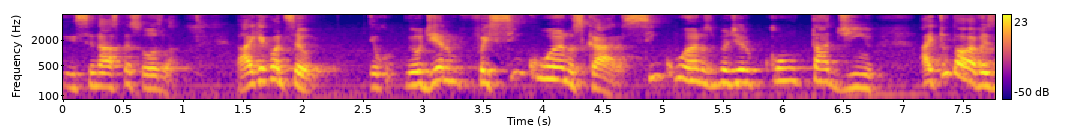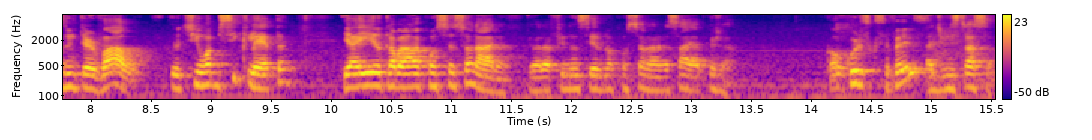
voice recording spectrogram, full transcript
a ensinar as pessoas lá. Aí o que aconteceu? Eu, meu dinheiro foi cinco anos, cara. Cinco anos, meu dinheiro contadinho. Aí toda vez no intervalo, eu tinha uma bicicleta e aí eu trabalhava na concessionária. Eu era financeiro na concessionária nessa época já Qual curso que você fez? administração.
